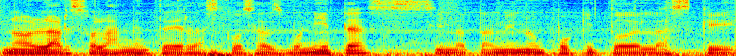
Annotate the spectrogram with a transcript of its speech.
no hablar solamente de las cosas bonitas, sino también un poquito de las que,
